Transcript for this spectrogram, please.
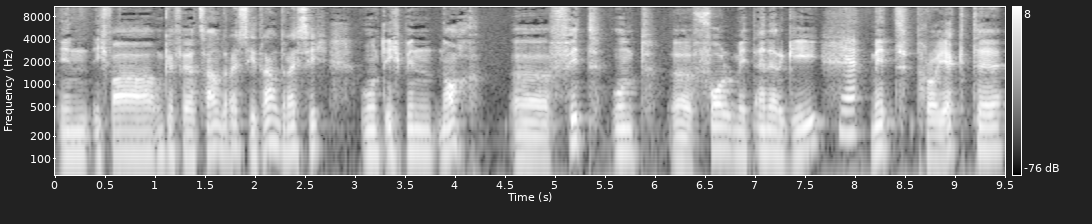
in, ich war ungefähr 32, 33 und ich bin noch äh, fit und äh, voll mit Energie, yeah. mit Projekte,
